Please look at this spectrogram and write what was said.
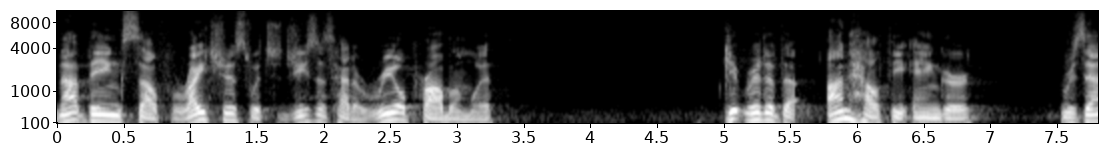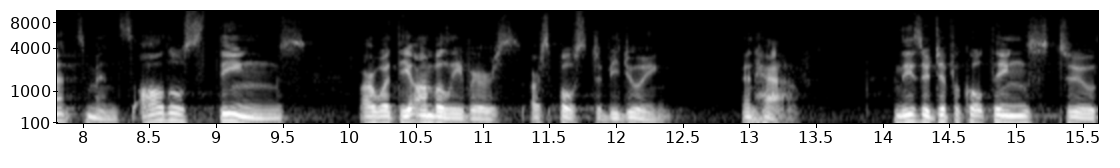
not being self righteous, which Jesus had a real problem with. Get rid of the unhealthy anger, resentments. All those things are what the unbelievers are supposed to be doing and have. And these are difficult things to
